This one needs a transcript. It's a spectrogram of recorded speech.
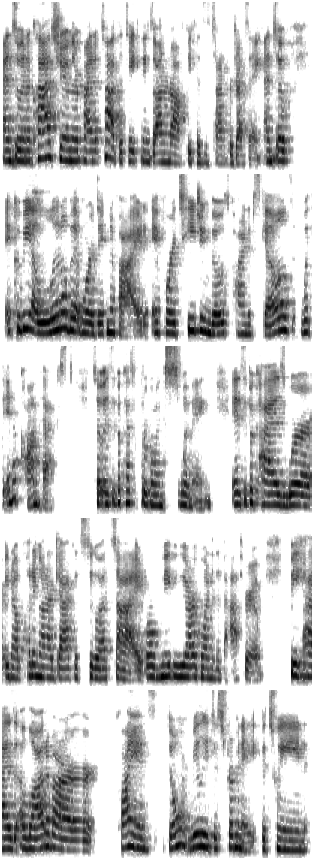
And so in a classroom, they're kind of taught to take things on and off because it's time for dressing. And so it could be a little bit more dignified if we're teaching those kind of skills within a context. So is it because we're going swimming? Is it because we're, you know, putting on our jackets to go outside? Or maybe we are going to the bathroom? Because a lot of our clients don't really discriminate between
